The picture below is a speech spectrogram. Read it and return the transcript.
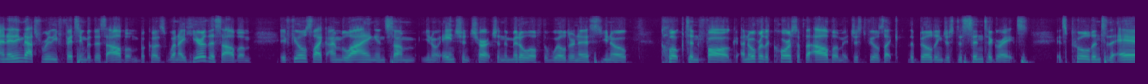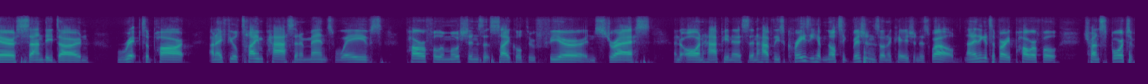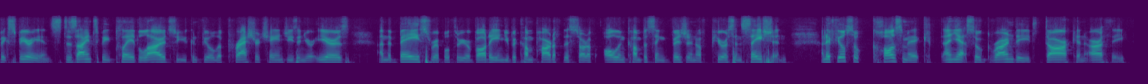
And I think that's really fitting with this album because when I hear this album, it feels like I'm lying in some, you know, ancient church in the middle of the wilderness, you know, cloaked in fog. And over the course of the album, it just feels like the building just disintegrates. It's pulled into the air, sandy down, ripped apart, and I feel time pass in immense waves powerful emotions that cycle through fear and stress and awe and happiness and have these crazy hypnotic visions on occasion as well. And I think it's a very powerful transportive experience designed to be played loud so you can feel the pressure changes in your ears and the bass ripple through your body and you become part of this sort of all-encompassing vision of pure sensation. And it feels so cosmic and yet so grounded, dark and earthy.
